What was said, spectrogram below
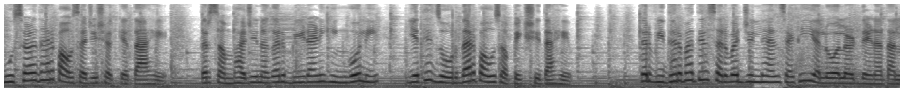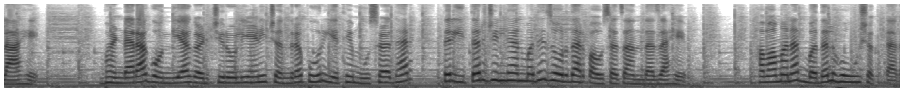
मुसळधार पावसाची शक्यता आहे. तर संभाजीनगर बीड आणि हिंगोली येथे जोरदार पाऊस अपेक्षित आहे. तर विदर्भातील सर्वच जिल्ह्यांसाठी येलो अलर्ट देण्यात आला आहे. भंडारा गोंदिया गडचिरोली आणि चंद्रपूर येथे मुसळधार तर इतर जिल्ह्यांमध्ये जोरदार पावसाचा अंदाज आहे. हवामानात बदल होऊ शकतात.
